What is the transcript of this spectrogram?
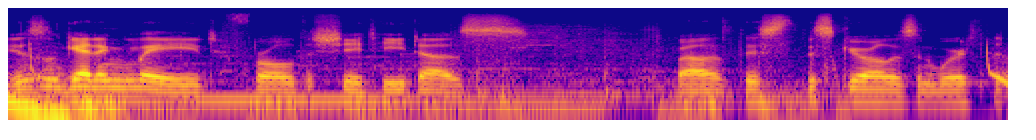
isn't getting laid for all the shit he does, well, this, this girl isn't worth it.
